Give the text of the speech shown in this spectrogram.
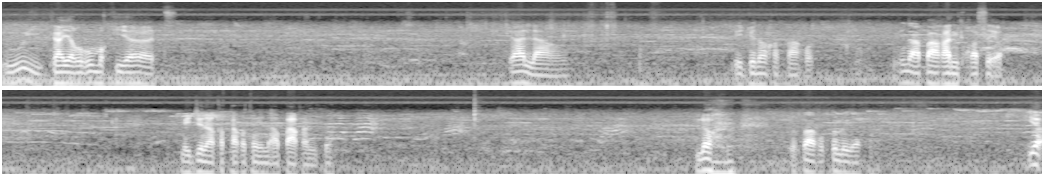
Uy, kaya ko umakyat. Kaya lang, medyo nakatakot. Inaapakan ko kasi oh. Medyo nakatakot ang inaapakan ko. Lo, natakot tuloy ako. Ya.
